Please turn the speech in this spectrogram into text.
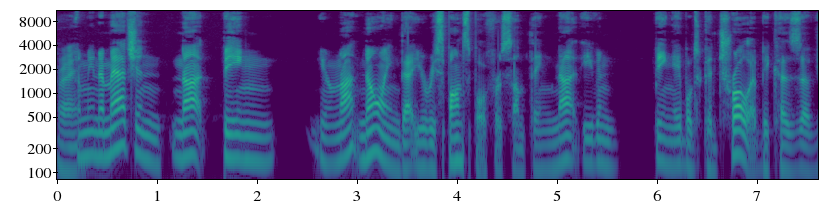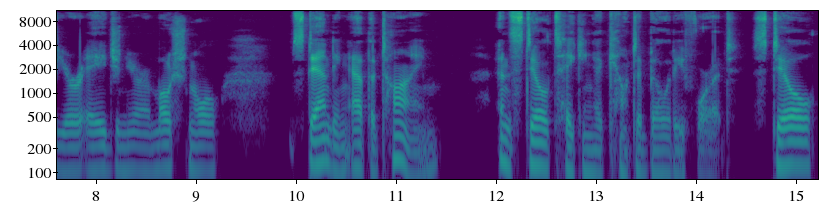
Right. i mean imagine not being you know not knowing that you're responsible for something not even being able to control it because of your age and your emotional standing at the time and still taking accountability for it still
